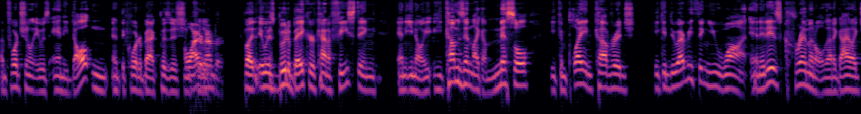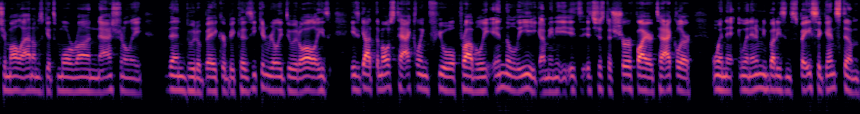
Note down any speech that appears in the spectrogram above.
Unfortunately, it was Andy Dalton at the quarterback position. Oh, I remember. but it was Budda Baker kind of feasting. And, you know, he, he comes in like a missile. He can play in coverage. He can do everything you want. And it is criminal that a guy like Jamal Adams gets more run nationally than Budda Baker because he can really do it all. He's he's got the most tackling fuel probably in the league. I mean, it's it's just a surefire tackler when it, when anybody's in space against him.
